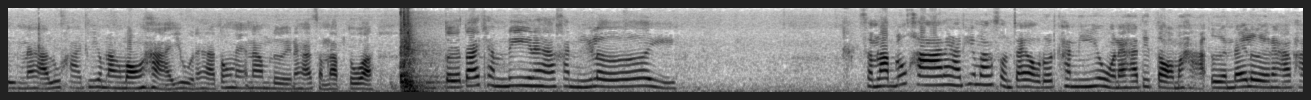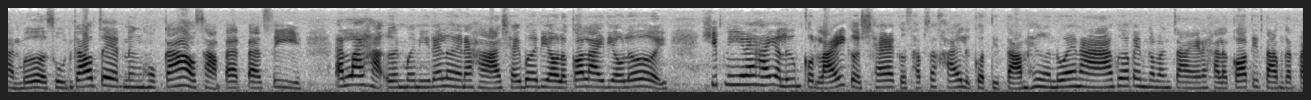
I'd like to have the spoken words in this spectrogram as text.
ริง ๆนะคะ ลูกค้าที่กำลังมองหาอยู่นะคะ ต้องแนะนำเลยนะคะสำหรับตัว Toyota Camry นะคะ คันนี้เลย สำหรับลูกค้านะคะที่กำลังสนใจออกรถคันนี้อยู่นะคะ ติดต่อมาหาเอิญได้เลยนะคะ ผ่านเบอร์ 0971693884 แอดไลน์หาเอิญเบอร์นี้ได้เลยนะคะ ใช้เบอร์เดียวแล้วก็ไลน์เดียวเลย คลิปนี้นะคะ อย่าลืมกดไลค์กดแชร์กด Subscribe หรือกดติดตามให้เอิญด้วยนะ เพื่อเป็นกำลังใจนะคะ แล้วก็ติดตามกันไป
